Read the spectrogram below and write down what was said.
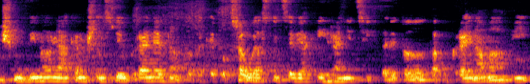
když mluvíme o nějakém členství Ukrajiny v NATO, tak je potřeba ujasnit si, v jakých hranicích tedy to, ta Ukrajina má být.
